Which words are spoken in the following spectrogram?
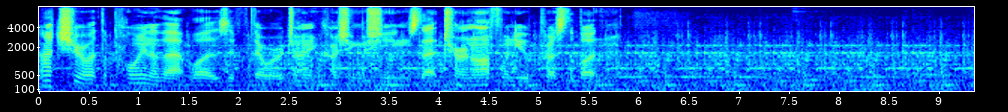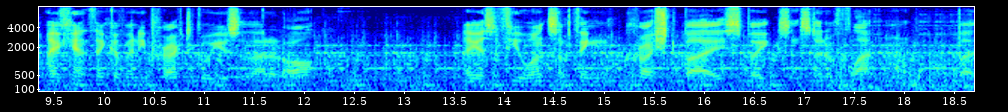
Not sure what the point of that was, if there were giant crushing machines that turn off when you press the button. I can't think of any practical use of that at all. Guess if you want something crushed by spikes instead of flattened, but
